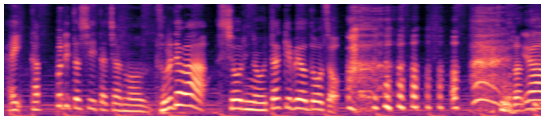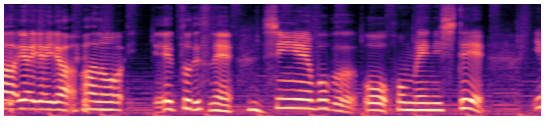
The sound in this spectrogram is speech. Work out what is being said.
はい、たっぷりとシータちゃんのそれでは勝利の歌けべをどうぞ。いやいやいやいやあのえっとですね、うん。新鋭ボブを本命にしてい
